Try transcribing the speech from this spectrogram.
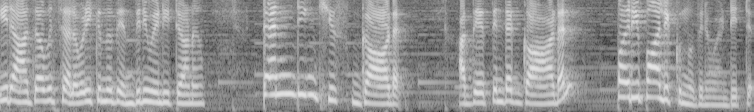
ഈ രാജാവ് ചെലവഴിക്കുന്നത് എന്തിനു വേണ്ടിയിട്ടാണ്? ടെൻഡിങ് ഹിസ് ഗാർഡൻ അദ്ദേഹത്തിന്റെ ഗാർഡൻ പരിപാലിക്കുന്നതിന് വേണ്ടിയിട്ട്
